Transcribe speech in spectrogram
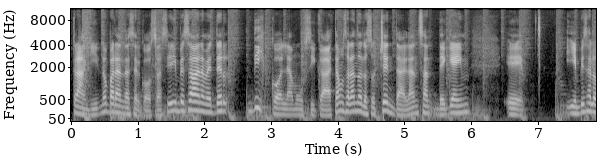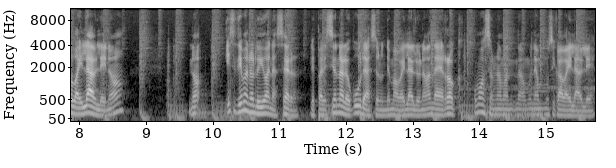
Tranqui, no paran de hacer cosas. Y empezaban a meter disco en la música. Estamos hablando de los 80, lanzan The Game. eh, y empieza lo bailable, ¿no? No, ese tema no lo iban a hacer. Les pareció una locura hacer un tema bailable, una banda de rock. ¿Cómo hacer una, una- una música bailable?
